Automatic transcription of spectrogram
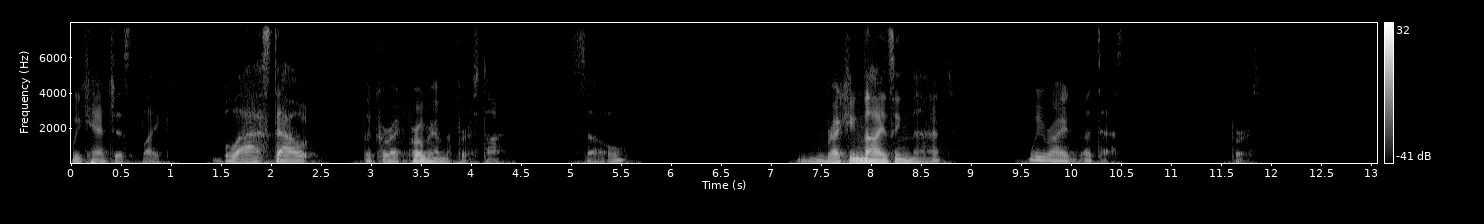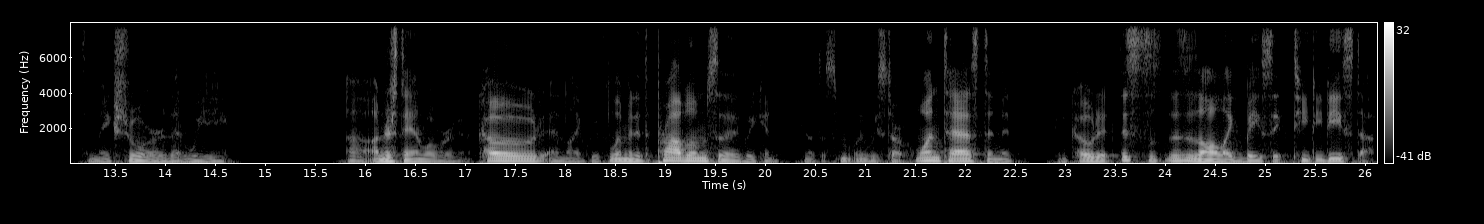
we can't just like blast out the correct program the first time. So, recognizing that, we write a test first to make sure that we uh, understand what we're going to code and like we've limited the problem so that we can, you know, it's a, we start with one test and it, we can code it. This is, this is all like basic TDD stuff.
